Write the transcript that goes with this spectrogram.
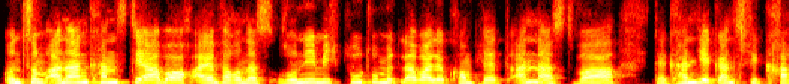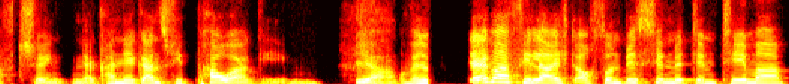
und zum anderen kann es dir aber auch einfach, und das so nehme ich Pluto mittlerweile komplett anders wahr, der kann dir ganz viel Kraft schenken, der kann dir ganz viel Power geben. Ja. Und wenn du selber vielleicht auch so ein bisschen mit dem Thema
